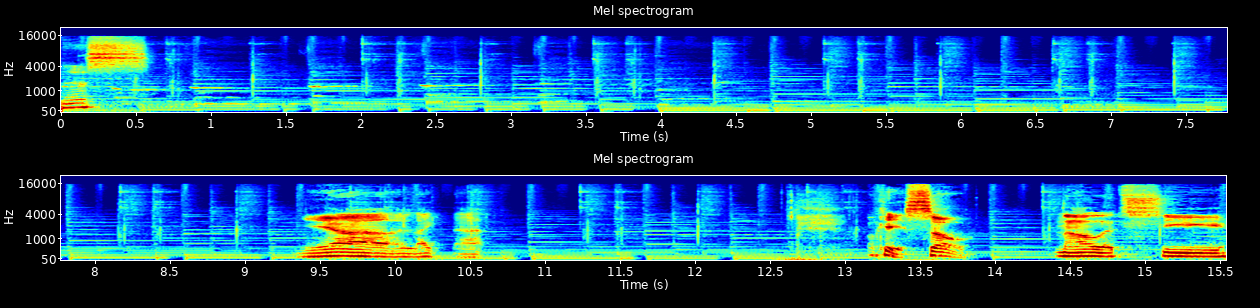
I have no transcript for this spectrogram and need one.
this. Yeah, I like that. Okay, so now let's see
